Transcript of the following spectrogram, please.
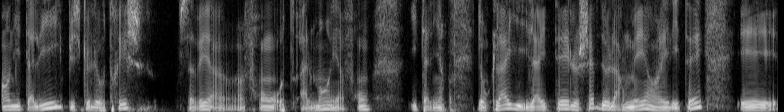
en Italie, puisque l'Autriche vous savez, un front allemand et un front italien. Donc là, il a été le chef de l'armée en réalité, et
